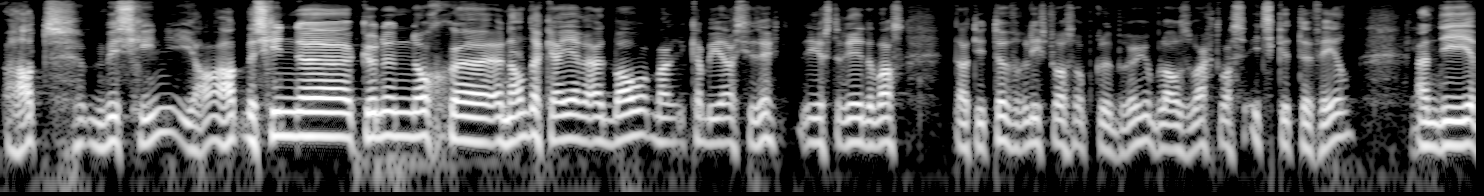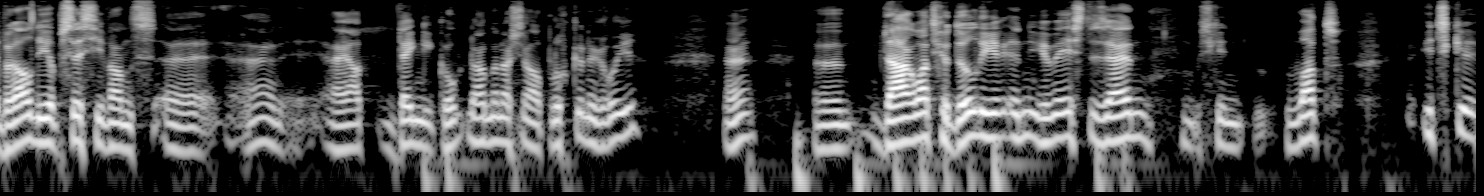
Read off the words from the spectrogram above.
Had misschien, ja, had misschien eh, kunnen nog eh, een andere carrière uitbouwen. Maar ik heb je juist gezegd, de eerste reden was dat hij te verliefd was op Club Brugge. Blauw-zwart was iets te veel. En die, vooral die obsessie van... hij had denk ik ook naar de nationale ploeg kunnen groeien. hè. Eh, daar wat geduldiger in geweest te zijn. Misschien wat ietske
